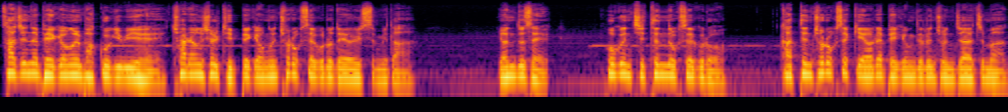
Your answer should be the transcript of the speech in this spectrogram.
사진의 배경을 바꾸기 위해 촬영실 뒷배경은 초록색으로 되어 있습니다. 연두색 혹은 짙은 녹색으로 같은 초록색 계열의 배경들은 존재하지만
